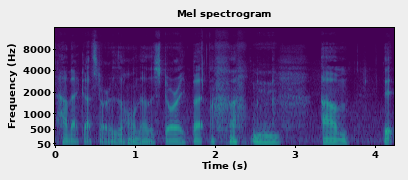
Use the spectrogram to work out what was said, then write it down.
how that got started is a whole nother story. But um, that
